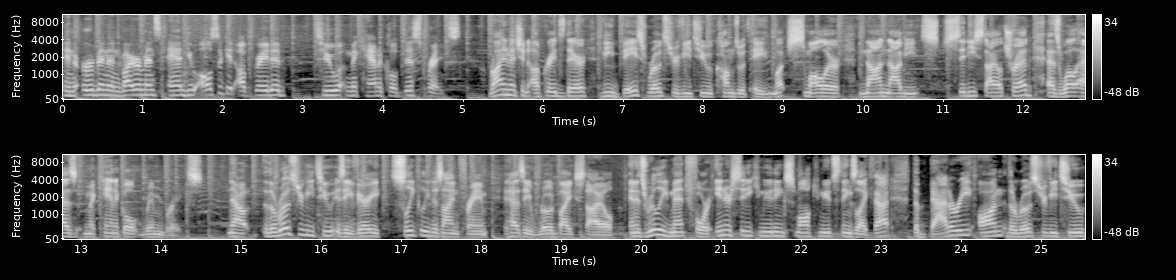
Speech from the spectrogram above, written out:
in urban environments, and you also get upgraded to mechanical disc brakes. Ryan mentioned upgrades there. The base Roadster V2 comes with a much smaller, non-knobby city style tread, as well as mechanical rim brakes. Now, the Roadster V2 is a very sleekly designed frame. It has a road bike style, and it's really meant for inner city commuting, small commutes, things like that. The battery on the Roadster V2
